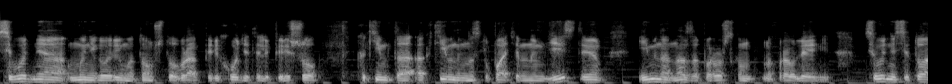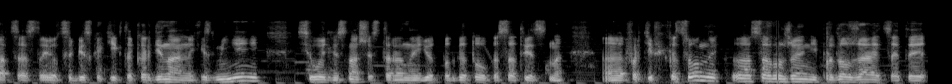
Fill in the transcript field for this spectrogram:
Сегодня мы не говорим о том, что враг переходит или перешел каким-то активным наступательным действиям именно на запорожском направлении. Сегодня ситуация остается без каких-то кардинальных изменений. Сегодня с нашей стороны идет подготовка, соответственно, э, фортификационных э, сооружений. Продолжается это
